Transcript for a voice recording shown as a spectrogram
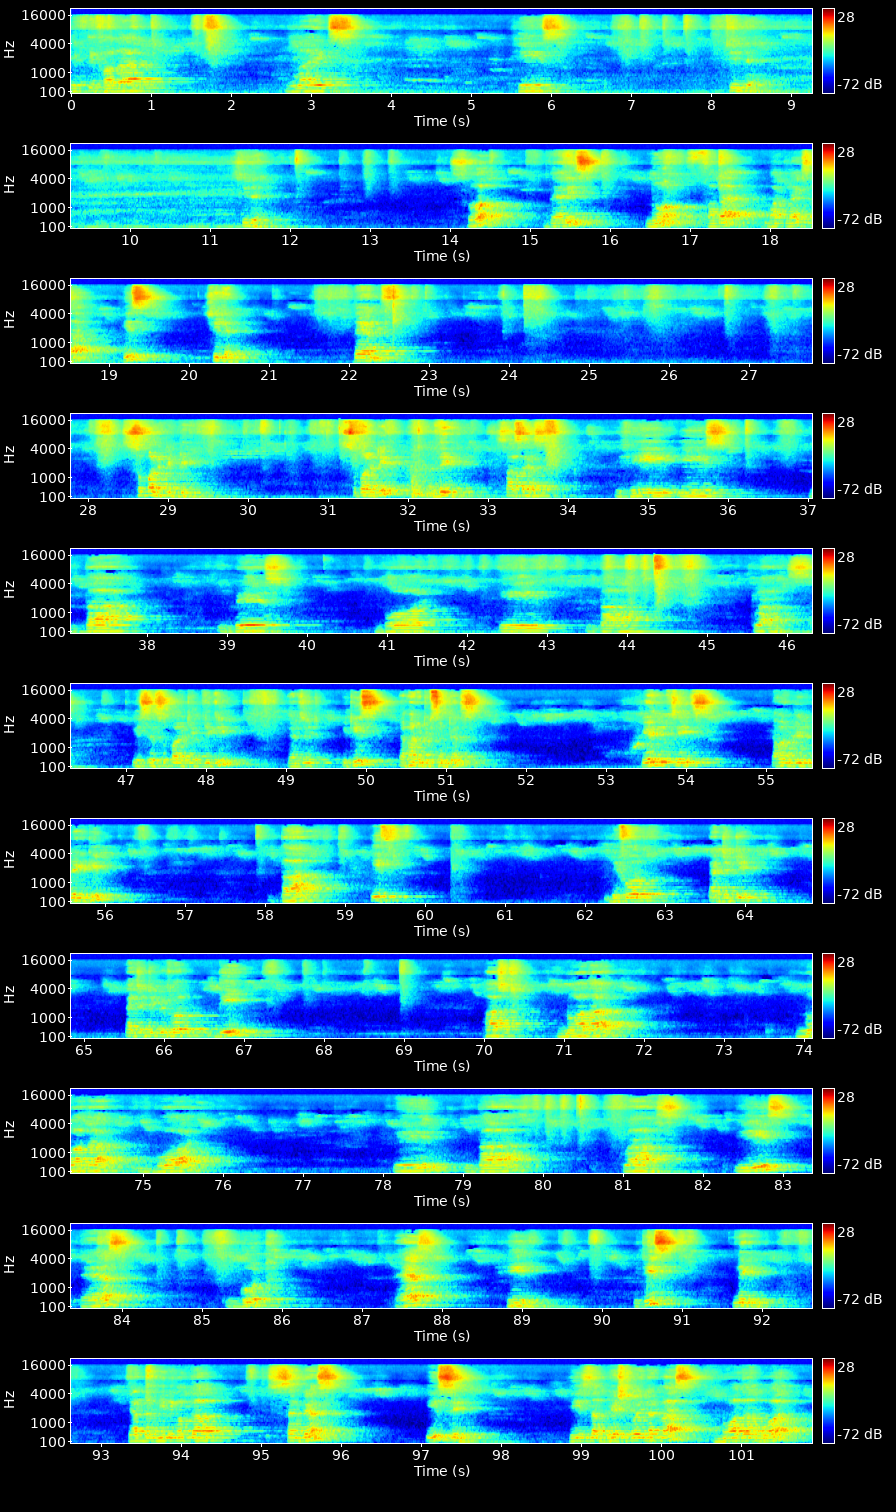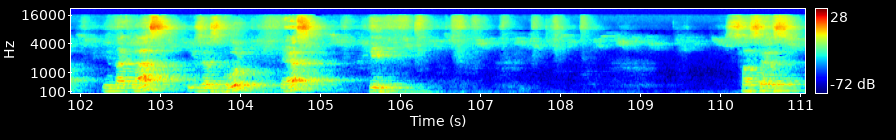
every father likes his children. Children. So there is no father but likes are his children then superlative degree superlative degree such as he is the best boy in the class is a superlative degree that it, it is affirmative sentence when you change affirmative negative the if before adjective adjective before the first no other no other boy in the class. Is as good as he. It is negative. Here the meaning of the sentence? Is same he is the best boy in the class. No other boy in the class is as good as he such as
